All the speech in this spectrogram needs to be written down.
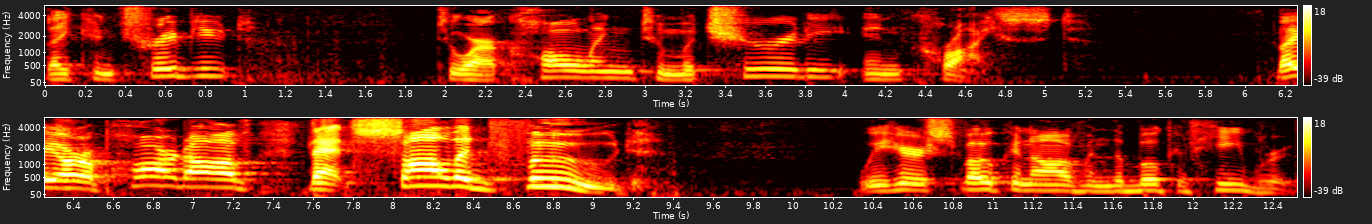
They contribute to our calling to maturity in Christ. They are a part of that solid food we hear spoken of in the book of Hebrews.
